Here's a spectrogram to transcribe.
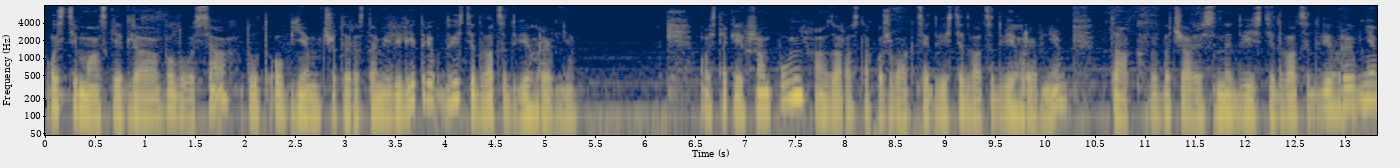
Ось ці маски для волосся. Тут об'єм 400 мл 222 гривні. Ось такий шампунь, а зараз також в акції 222 гривні. Так, вибачаюсь, не 222 гривні.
